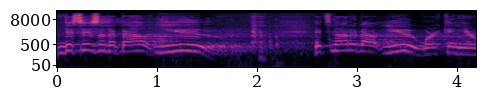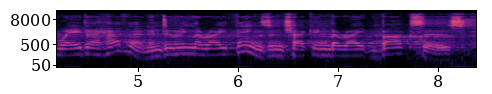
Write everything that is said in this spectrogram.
This isn't about you. It's not about you working your way to heaven and doing the right things and checking the right boxes.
